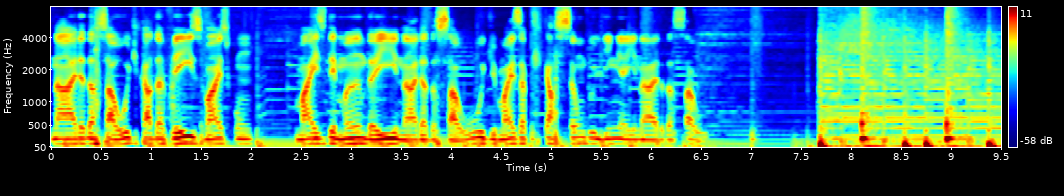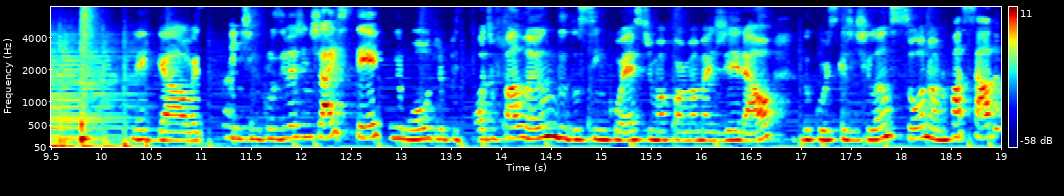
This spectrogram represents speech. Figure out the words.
na área da saúde, cada vez mais com mais demanda aí na área da saúde, mais aplicação do Lean aí na área da saúde. Legal, exatamente. Inclusive, a gente já esteve em um outro episódio falando do 5S de uma forma mais geral, do curso que a gente lançou no ano passado.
